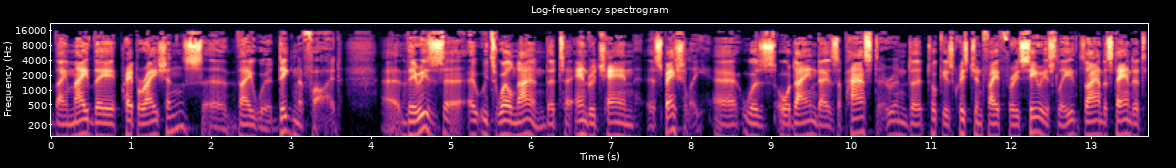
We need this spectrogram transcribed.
They made their preparations, uh, they were dignified. Uh, there is, uh, it's well known that uh, Andrew Chan, especially, uh, was ordained as a pastor and uh, took his Christian faith very seriously. As I understand it,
